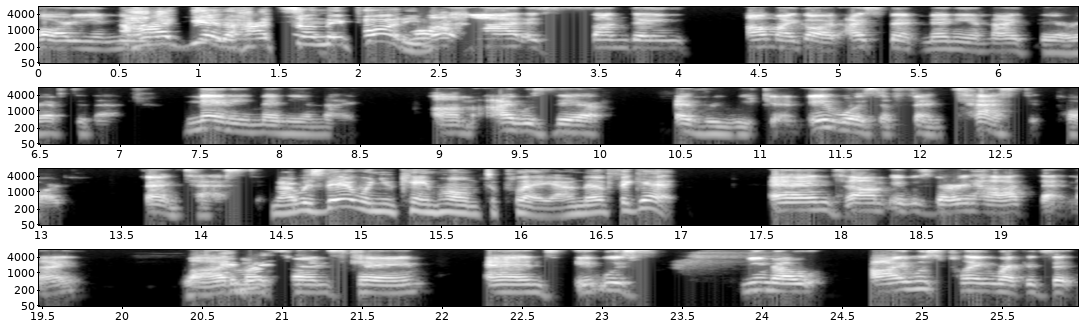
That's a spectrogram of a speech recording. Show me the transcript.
party in New York. Hot, yeah, the hot Sunday party. Oh, hot as Sunday. Oh my God, I spent many a night there after that. Many, many a night. Um, I was there every weekend. It was a fantastic party. Fantastic. I was there when you came home to play. I'll never forget. And um, it was very hot that night. A lot of my friends came, and it was, you know, I was playing records that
